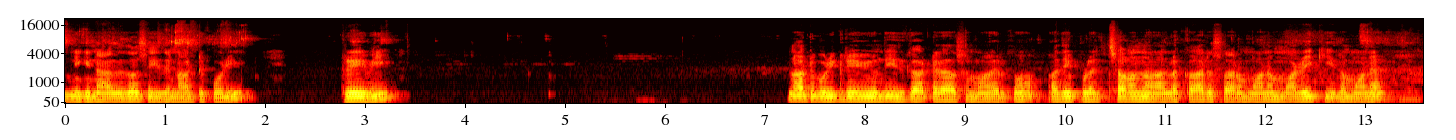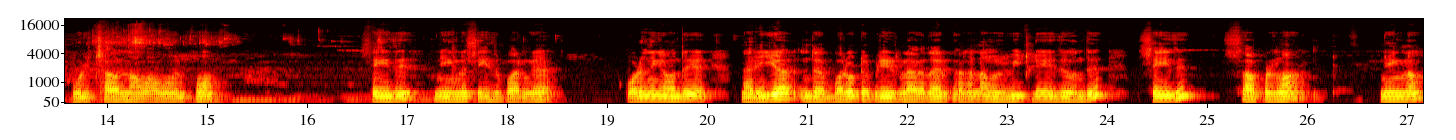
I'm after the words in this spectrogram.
இன்றைக்கி நான் அதுதான் செய்தேன் நாட்டுக்கோழி கிரேவி. நாட்டுக்கோழி கிரேவி வந்து இதுக்கு அட்டகாசமாக இருக்கும். அதே போல் சால்னா நல்ல காரசாரமான மழைக்கு இதமான ஒரு சால்னாவாகவும் இருக்கும். செய்து நீங்களும் செய்து பாருங்கள் குழந்தைங்க வந்து நிறைய இந்த பரோட்டா பிரியர்களாக தான் இருக்காங்க. நம்ம வீட்டிலே இது வந்து செய்து சாப்பிட்லாம். நீங்களும்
